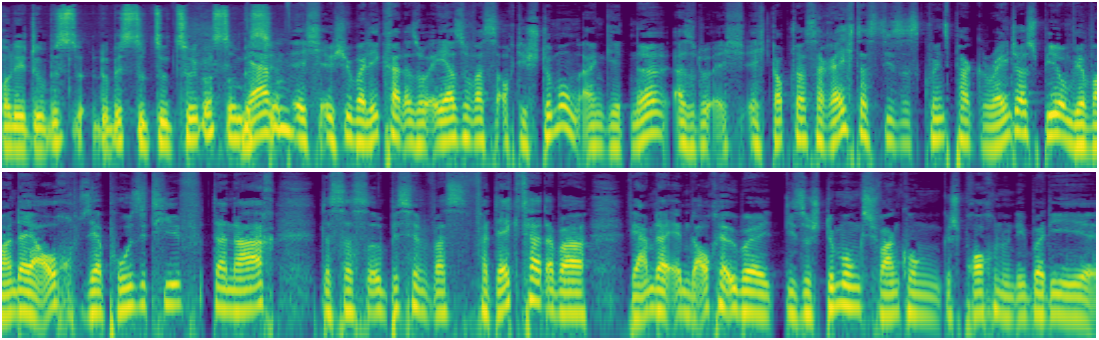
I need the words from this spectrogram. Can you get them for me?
Olli, du bist, du bist, du, du zögerst so ein bisschen. Ja, ich, ich überlege gerade, also eher so was auch die Stimmung angeht, ne? Also du, ich, ich glaube, du hast ja recht, dass dieses Queens Park Rangers Spiel und wir waren da ja auch sehr positiv danach, dass das so ein bisschen was verdeckt hat, aber wir haben da eben auch ja über diese Stimmungsschwankungen gesprochen und über die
